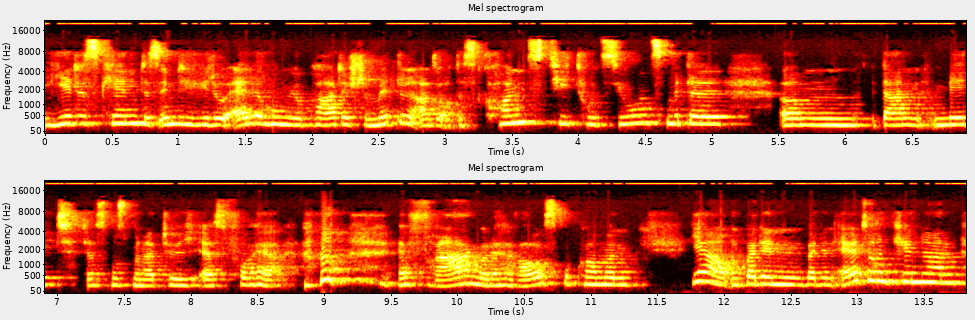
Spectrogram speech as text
jedes Kind das individuelle homöopathische Mittel, also auch das Konstitutionsmittel, ähm, dann mit. Das muss man natürlich erst vorher erfragen oder herausbekommen. Ja, und bei den, bei den älteren Kindern,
